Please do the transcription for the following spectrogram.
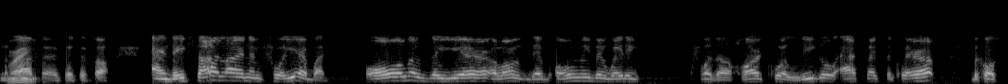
right. And they sidelined him for a year, but all of the year along, they've only been waiting for the hardcore legal aspect to clear up because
